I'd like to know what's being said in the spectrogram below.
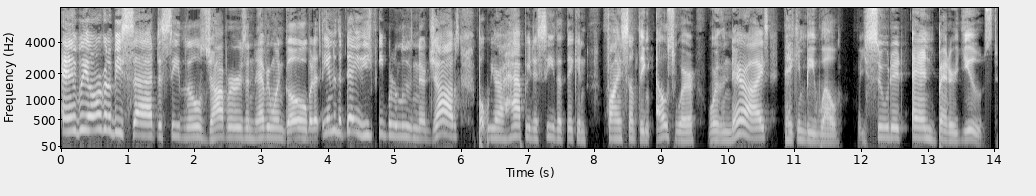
And we are going to be sad to see those jobbers and everyone go. But at the end of the day, these people are losing their jobs. But we are happy to see that they can find something elsewhere where, in their eyes, they can be well suited and better used.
